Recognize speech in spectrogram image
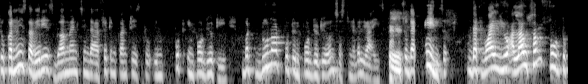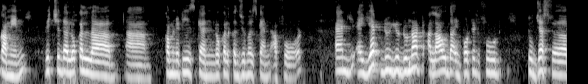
to convince the various governments in the African countries to put import duty, but do not put import duty on sustainable rice. mm, So that means that while you allow some food to come in, which the local uh, uh, communities can, local consumers can afford, and uh, yet do you do not allow the imported food to just uh,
